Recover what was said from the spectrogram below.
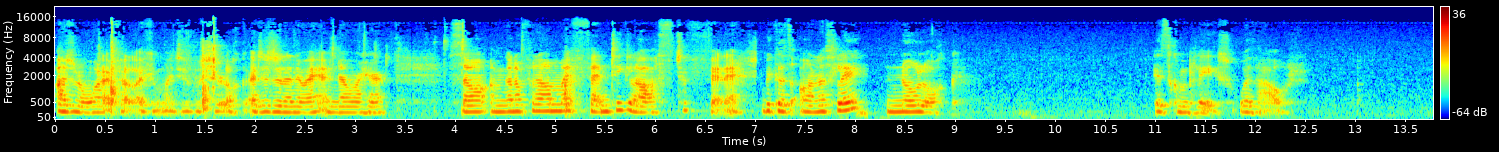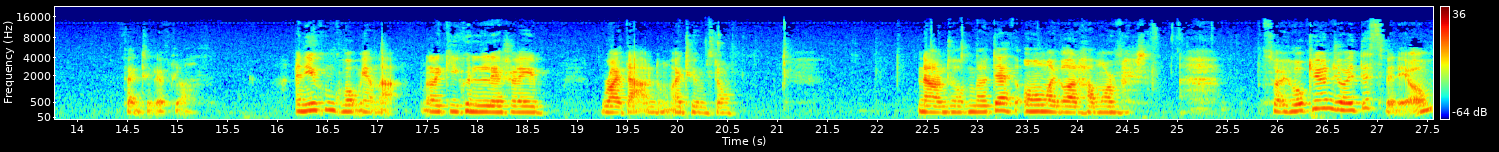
I don't know what I felt like it might do, but sure, look, I did it anyway, and now we're here. So I'm gonna put on my Fenty gloss to finish, because honestly, no look is complete without Fenty lip gloss. And you can quote me on that. Like, you can literally write that on my tombstone. Now I'm talking about death. Oh my god, how morbid. So I hope you enjoyed this video.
